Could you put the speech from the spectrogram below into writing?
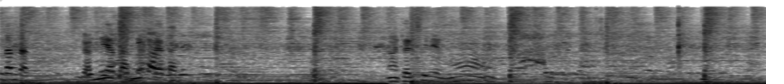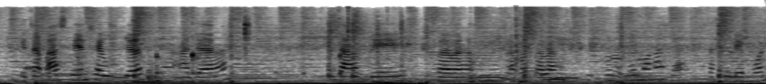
Bentar bentar. Nggak Ini- kelihatan ini nggak kan- kelihatan. Nah dari sini hmm. kecap asin seujah yang ada cabai bawang apa bawang lemon aja. Kasih lemon.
